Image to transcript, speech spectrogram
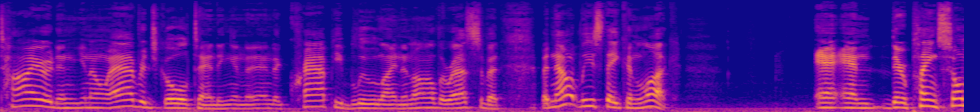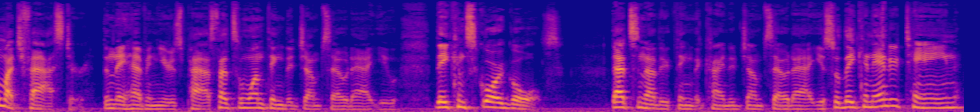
tired and you know average goaltending and, and a crappy blue line and all the rest of it. But now at least they can look, and they're playing so much faster than they have in years past. That's the one thing that jumps out at you. They can score goals. That's another thing that kind of jumps out at you. So they can entertain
